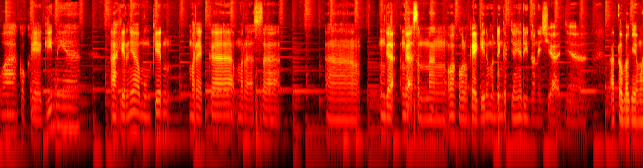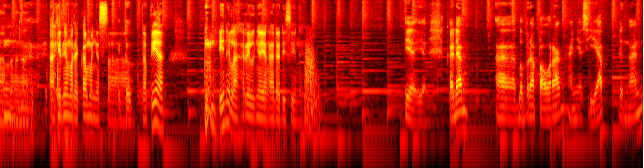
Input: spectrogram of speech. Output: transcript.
wah kok kayak gini ya. Akhirnya mungkin mereka merasa eh, nggak nggak senang. Wah kalau kayak gini mending kerjanya di Indonesia aja atau bagaimana Hmm, akhirnya mereka menyesal. Itu. Tapi ya inilah realnya yang ada di sini. Iya iya. Kadang uh, beberapa orang hanya siap dengan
